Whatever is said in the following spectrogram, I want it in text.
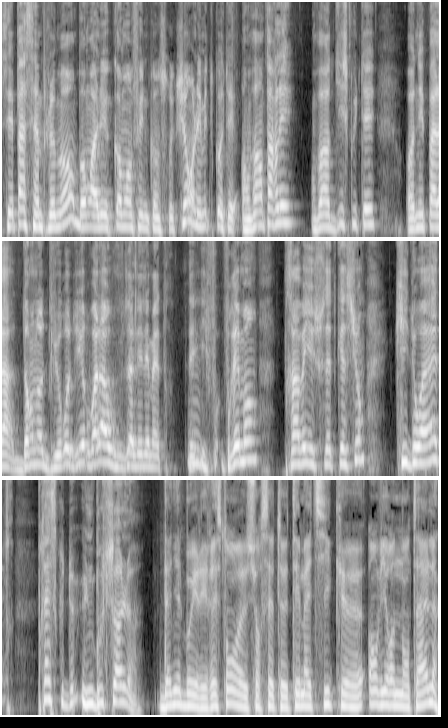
c'est pas simplement, bon, allez, comment on fait une construction, on les met de côté. On va en parler, on va en discuter. On n'est pas là, dans notre bureau, dire voilà où vous allez les mettre. Mm. Il faut vraiment travailler sur cette question qui doit être presque une boussole. Daniel Boeri, restons euh, sur cette thématique euh, environnementale.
